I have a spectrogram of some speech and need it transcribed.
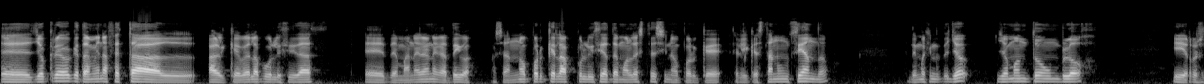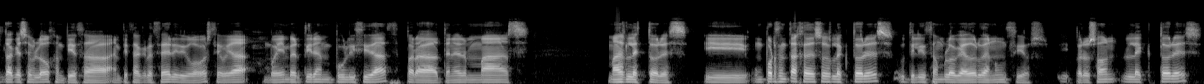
eh, yo creo que también afecta al, al que ve la publicidad eh, de manera negativa. O sea, no porque la publicidad te moleste, sino porque el que está anunciando, te imagínate, yo, yo monto un blog y resulta que ese blog empieza, empieza a crecer y digo, hostia, voy a, voy a invertir en publicidad para tener más, más lectores. Y un porcentaje de esos lectores utiliza un bloqueador de anuncios, pero son lectores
